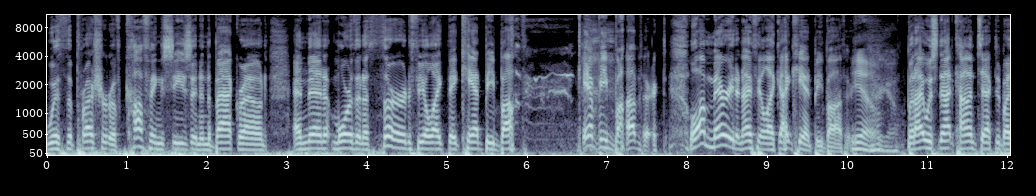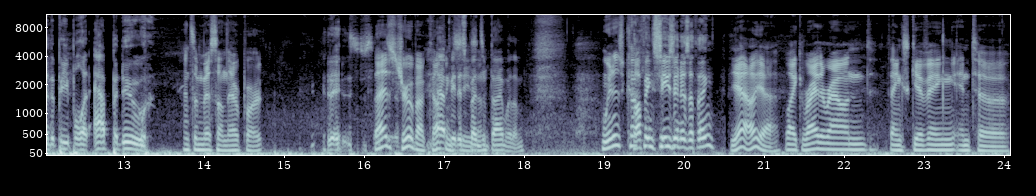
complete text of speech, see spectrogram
with the pressure of cuffing season in the background, and then more than a third feel like they can't be bothered. can't be bothered. Well, I'm married and I feel like I can't be bothered. Yeah. you go. But I was not contacted by the people at App That's a miss on their part. It is. That is true about cuffing Happy to season. spend some time with him. When is cuffing, Cuffing season is a thing. Yeah, oh yeah. Like right around Thanksgiving into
